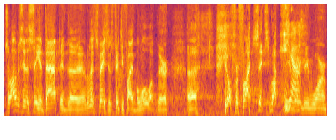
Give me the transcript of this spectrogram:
So obviously, this thing adapted. Uh, let's face it, it's 55 below up there. Uh, you know, for five, six months, you better be warm.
